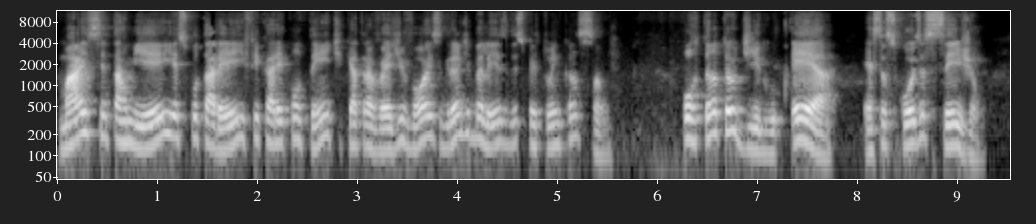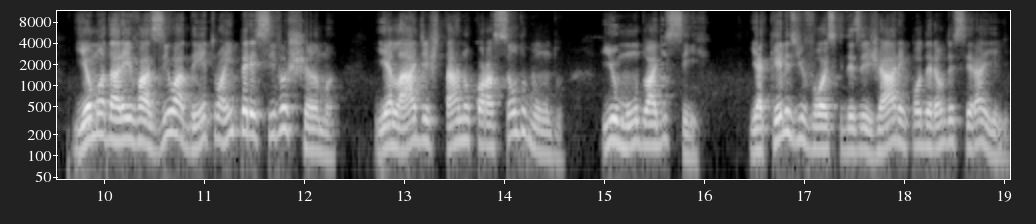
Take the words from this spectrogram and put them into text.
Mas sentar-me-ei escutarei, e ficarei contente que através de vós grande beleza despertou em canção. Portanto, eu digo: Ea, essas coisas sejam. E eu mandarei vazio adentro a imperecível chama, e ela há de estar no coração do mundo, e o mundo há de ser. E aqueles de vós que desejarem poderão descer a ele.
